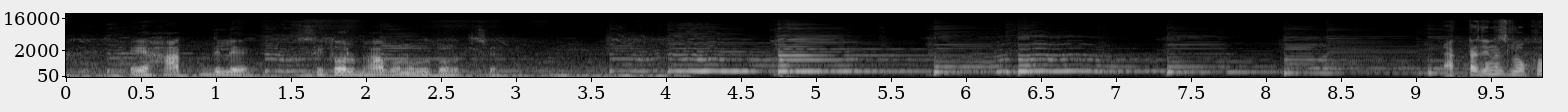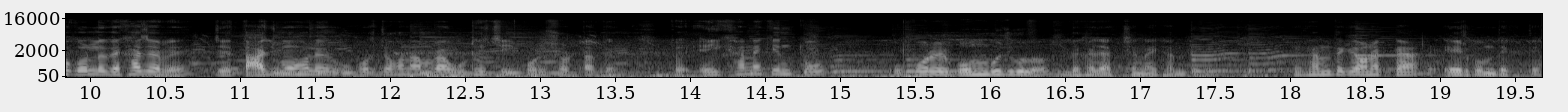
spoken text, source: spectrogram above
এই হাত দিলে শীতল ভাব অনুভূত হচ্ছে। একটা জিনিস লক্ষ্য করলে দেখা যাবে যে, তাজমহলের উপর যখন আমরা উঠেছি পরিসরটাতে, তো এইখানে কিন্তু উপরের গম্বুজগুলো দেখা যাচ্ছে না এখান থেকে। এখান থেকে অনেকটা এরকম দেখতে।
